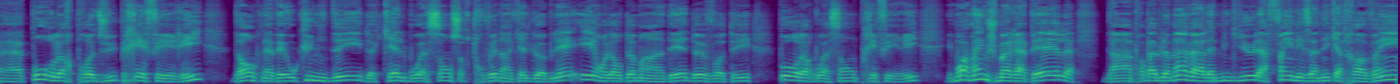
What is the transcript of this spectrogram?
euh, pour leurs produits préférés. Donc, n'avait aucune idée de quelle boisson se retrouvait dans quel gobelet, et on leur demandait de voter pour leur boisson préférée. Et moi-même, je me rappelle, dans probablement vers le milieu, la fin des années 80,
